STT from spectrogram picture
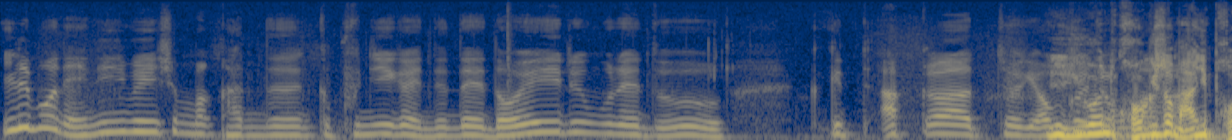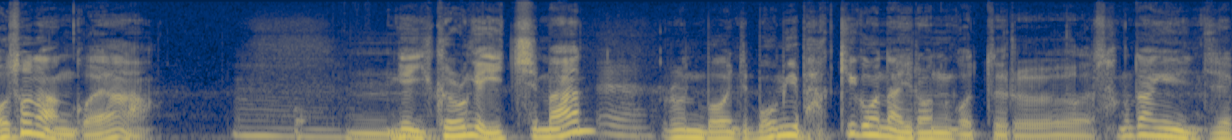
일본 애니메이션만 갖는 그 분위기가 있는데 너의 이름을 해도 그게 아까 저기 이건 거기서. 많이 벗어난 거야. 음. 음. 이게 그런 게 있지만 예. 그런 뭐 이제 몸이 바뀌거나 이런 것들은 상당히 이제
